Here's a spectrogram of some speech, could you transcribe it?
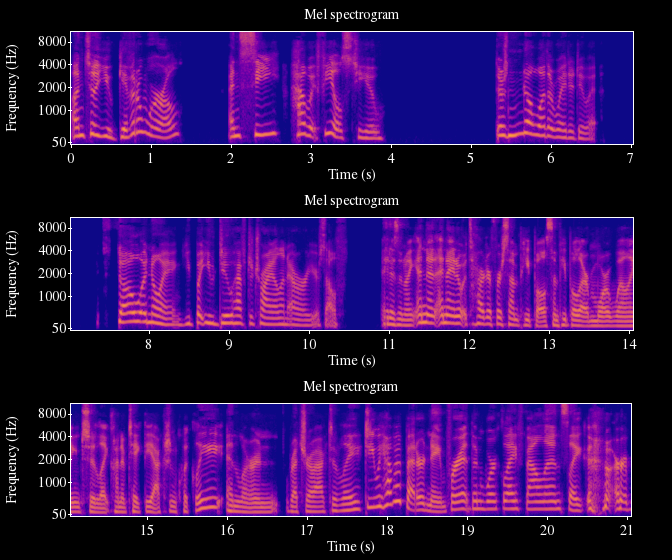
until you give it a whirl and see how it feels to you. There's no other way to do it. It's so annoying but you do have to trial and error yourself It is annoying. And and I know it's harder for some people. Some people are more willing to like kind of take the action quickly and learn retroactively. Do we have a better name for it than work life balance? Like or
